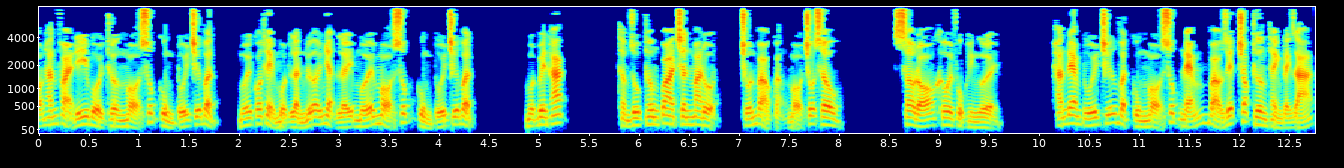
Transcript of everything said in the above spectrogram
bọn hắn phải đi bồi thường mỏ xúc cùng túi chữ vật, mới có thể một lần nữa nhận lấy mới mỏ xúc cùng túi chữ vật. Một bên khác, thẩm dục thông qua chân ma đột, trốn vào quặng mỏ c h ỗ sâu. Sau đó khôi phục hình người. Hắn đem túi chữ vật cùng mỏ xúc ném vào giết chóc thương thành đánh giá.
